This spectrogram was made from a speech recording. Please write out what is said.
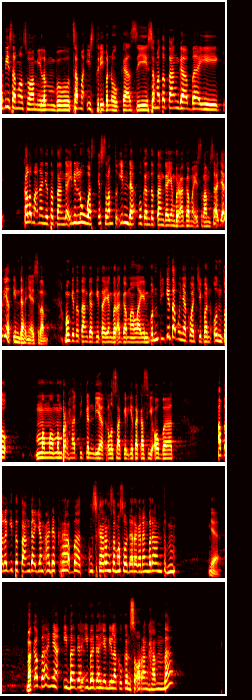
Tapi sama suami lembut, sama istri penuh kasih, sama tetangga baik. Kalau maknanya tetangga ini luas, Islam itu indah. Bukan tetangga yang beragama Islam saja, lihat indahnya Islam. Mungkin tetangga kita yang beragama lain pun kita punya kewajiban untuk mem memperhatikan dia. Kalau sakit kita kasih obat. Apalagi tetangga yang ada kerabat. Sekarang sama saudara kadang berantem. Ya. Maka banyak ibadah-ibadah yang dilakukan seorang hamba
